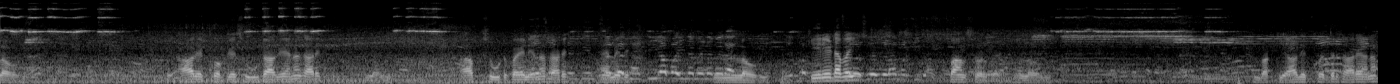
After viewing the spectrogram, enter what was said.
ਲਓ ਜੀ। ਤੇ ਆਹ ਦੇਖੋ ਅੱਗੇ ਸੂਟ ਆ ਗਏ ਨਾ ਸਾਰੇ। ਲਓ ਜੀ। ਆਪ ਸੂਟ ਪਏ ਨੇ ਨਾ ਸਾਰੇ ਐਵੇਂ ਦੇ। ਲਓ ਵੀ ਕੀ ਰੇਟ ਆ ਬਾਈ? 500 ਰੁਪਏ। ਲਓ ਜੀ। ਬਾਕੀ ਆਹ ਦੇਖੋ ਇੱਧਰ ਸਾਰੇ ਆ ਨਾ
